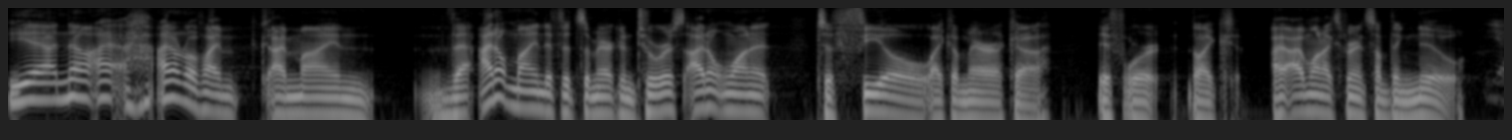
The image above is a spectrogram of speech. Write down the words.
Yeah, no, I I don't know if I'm I mind that. I don't mind if it's American tourists. I don't want it to feel like America. If we're like, I, I want to experience something new. Yeah.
